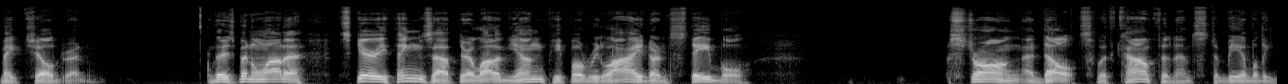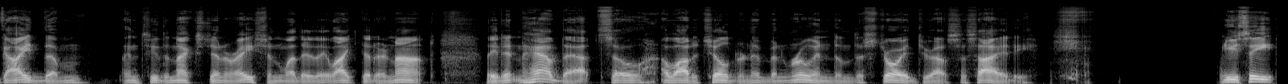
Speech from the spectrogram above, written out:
make children. There's been a lot of scary things out there. A lot of young people relied on stable, strong adults with confidence to be able to guide them into the next generation, whether they liked it or not. They didn't have that, so a lot of children have been ruined and destroyed throughout society. You see,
